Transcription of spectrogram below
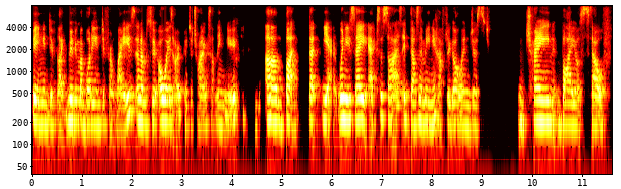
being in different, like moving my body in different ways. And I'm so always open to trying something new. Um, but that, yeah, when you say exercise, it doesn't mean you have to go and just train by yourself.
